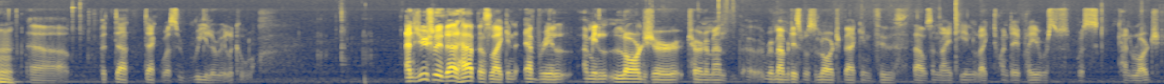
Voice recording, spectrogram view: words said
Mm. Uh, but that deck was really really cool. And usually that happens like in every, I mean, larger tournament. Uh, remember, this was large back in 2019. Like 20 players was, kind of large.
